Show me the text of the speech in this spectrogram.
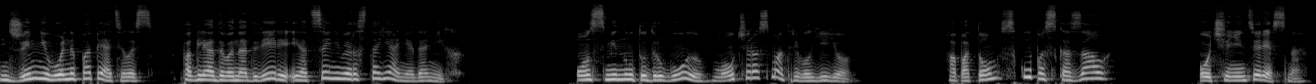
Джим невольно попятилась, поглядывая на двери и оценивая расстояние до них. Он с минуту-другую молча рассматривал ее, а потом скупо сказал «Очень интересно».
